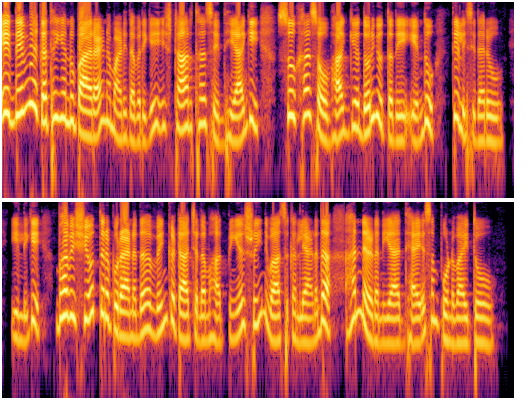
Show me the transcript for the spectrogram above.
ಈ ದಿವ್ಯ ಕಥೆಯನ್ನು ಪಾರಾಯಣ ಮಾಡಿದವರಿಗೆ ಇಷ್ಟಾರ್ಥ ಸಿದ್ಧಿಯಾಗಿ ಸುಖ ಸೌಭಾಗ್ಯ ದೊರೆಯುತ್ತದೆ ಎಂದು ತಿಳಿಸಿದರು. ಇಲ್ಲಿಗೆ ಭವಿಷ್ಯೋತ್ತರ ಪುರಾಣದ ವೆಂಕಟಾಚಲ ಮಹಾತ್ಮೆಯ ಶ್ರೀನಿವಾಸ ಕಲ್ಯಾಣದ ಹನ್ನೆರಡನೆಯ ಅಧ್ಯಾಯ ಸಂಪೂರ್ಣವಾಯಿತು.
